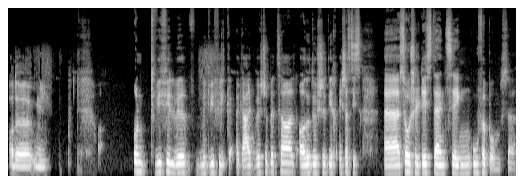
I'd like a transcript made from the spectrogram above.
an der Uni. Und wie viel, mit wie viel Ge- Geld wirst du bezahlt? Oder du dich, ist das dein äh, Social Distancing aufbumsen?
